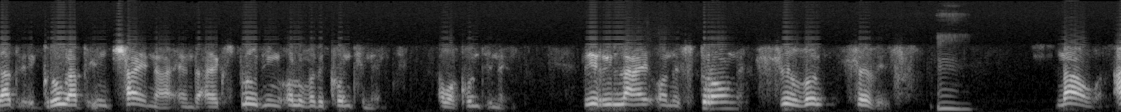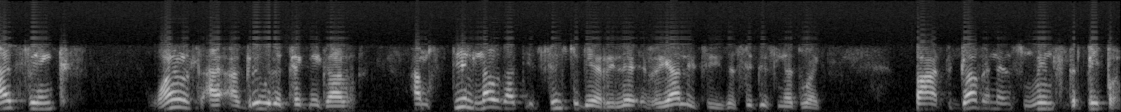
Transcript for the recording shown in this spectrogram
that grow up in China and are exploding all over the continent, our continent, they rely on a strong civil service. Mm. Now, I think, whilst I agree with the technical, I'm still, now that it seems to be a reality, the cities network, but governance means the people.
